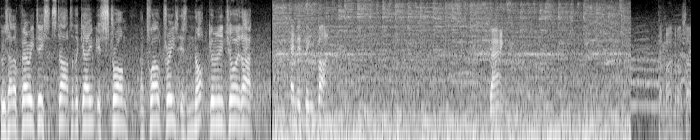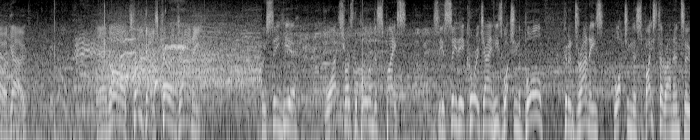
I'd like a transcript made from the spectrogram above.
who's had a very decent start to the game, is strong, and Twelvetrees is not going to enjoy that. Anything but. Bang. A moment or so ago. And oh, through goes Kuridrani. We see here, White throws the ball into space. So you see there, Cory Jane, he's watching the ball. Kuridrani's watching the space to run into.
